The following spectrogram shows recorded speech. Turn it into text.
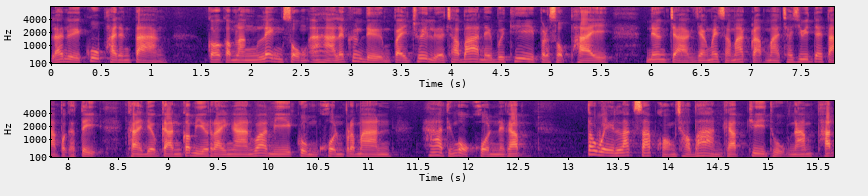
และหน่วยกู้ภัยต่าง ก็กำลังเร่งส่งอาหารและเครื่องดื่มไปช่วยเหลือชาวบ้านในพื้นที่ประสบภัย เนื่องจากยังไม่สามารถกลับมาใช้ชีวิตได้ตามปกติขณะเดียวกันก็มีรายงานว่ามีกลุ่มคนประมาณ 5-6 คนนะครับตะเวนลักทรัพย์ของชาวบ้านครับที่ถูกน้ำพัด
